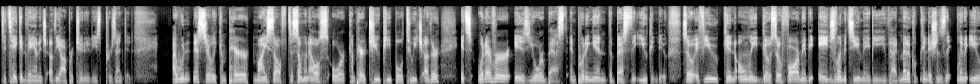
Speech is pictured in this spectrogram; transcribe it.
to take advantage of the opportunities presented. I wouldn't necessarily compare myself to someone else or compare two people to each other. It's whatever is your best and putting in the best that you can do. So if you can only go so far, maybe age limits you, maybe you've had medical conditions that limit you,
